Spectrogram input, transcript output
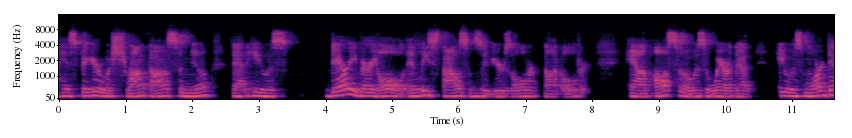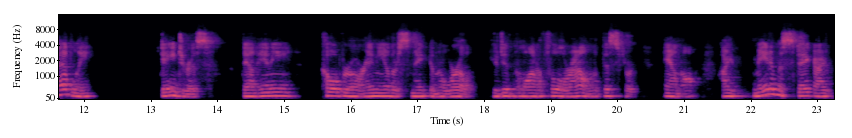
His figure was shrunk. I also knew that he was very, very old, at least thousands of years older, if not older. And also was aware that he was more deadly, dangerous than any cobra or any other snake in the world. You didn't want to fool around with this sort. And I made a mistake. I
